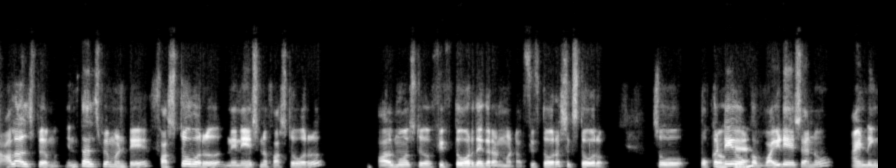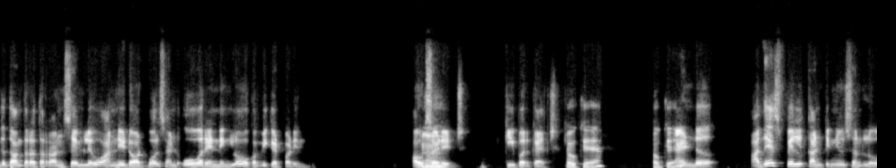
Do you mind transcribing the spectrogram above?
చాలా అలసిపోయాము ఎంత అలసిపోయామంటే ఫస్ట్ ఓవర్ నేను వేసిన first over almost fifth over దగ్గర అన్నమాట. Fifth over sixth over. So ఒకటే. ఒక వైడ్ వేసాను. అండ్ ఇంకా దాని తర్వాత రన్స్ ఏం లేవు అన్ని డాట్ బాల్స్ అండ్ ఓవర్ ఎండింగ్లో ఒక వికెట్ పడింది outside. Edge keeper catch Okay. Okay. And అదే స్పెల్ కంటిన్యూషన్లో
